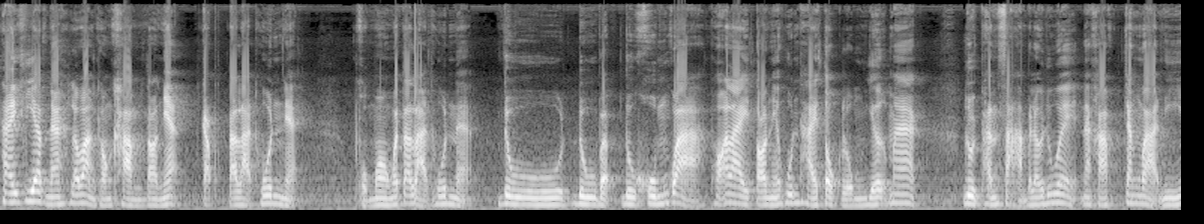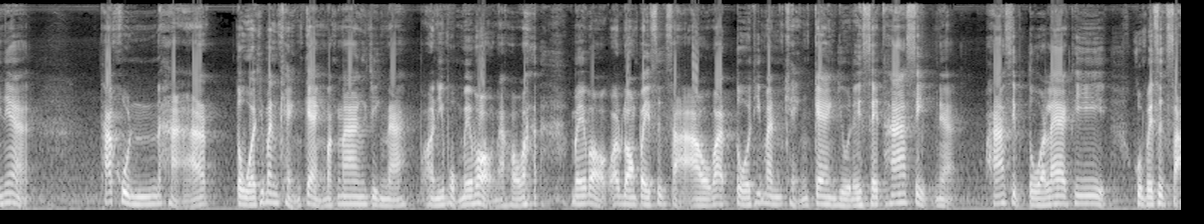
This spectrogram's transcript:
ถ้าให้เทียบนะ ระหว่างทองคำตอนเนี้ยกับตลาดหุ้นเนี่ย ผมมองว่าตลาดหุ้นเนี่ยดูดูแบบดูคุ้มกว่า เพราะอะไรตอนนี้หุ้นไทยตกลงเยอะมาก หลุดพันสามไปแล้วด้วยนะครับ จังหวะนี้เนี่ย ถ้าคุณหาตัวที่มันแข็งแกร่งมากๆจริงนะ อันนี้ผมไม่บอกนะ เพราะว่าไม่บอกว่าลองไปศึกษาเอาว่าตัวที่มันแข็งแกร่งอยู่ในเซ็ตห้าสิบเนี่ย ห้าสิบตัวแรกที่คุณไปศึกษา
